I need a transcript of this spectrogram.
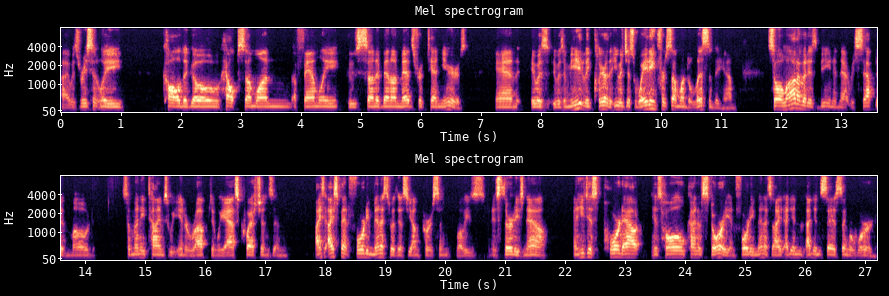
I, I was recently called to go help someone, a family whose son had been on meds for 10 years. And it was it was immediately clear that he was just waiting for someone to listen to him. So a lot of it is being in that receptive mode. So many times we interrupt and we ask questions. And I, I spent 40 minutes with this young person. Well, he's in his 30s now, and he just poured out his whole kind of story in 40 minutes. I, I didn't I didn't say a single word.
